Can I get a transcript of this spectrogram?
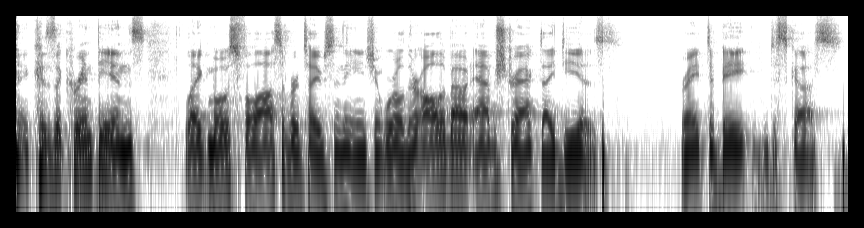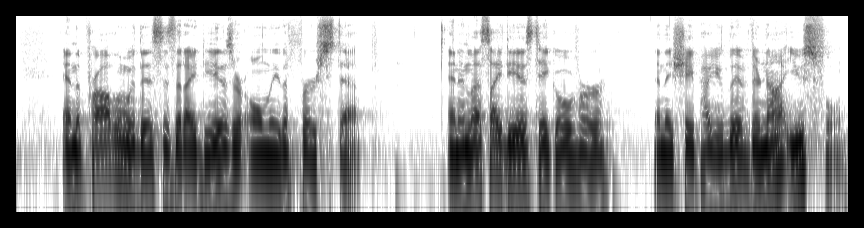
Because the Corinthians, like most philosopher types in the ancient world, they're all about abstract ideas, right? Debate, discuss. And the problem with this is that ideas are only the first step. And unless ideas take over and they shape how you live, they're not useful.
